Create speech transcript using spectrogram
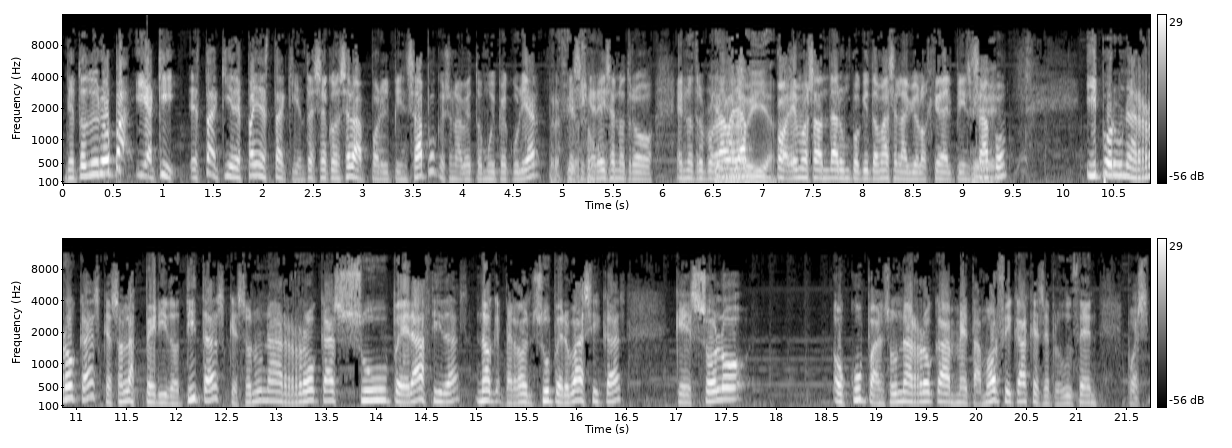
de toda Europa y aquí, está aquí, en España está aquí. Entonces se conserva por el pinsapo, que es un abeto muy peculiar, que Precioso. si queréis en otro, en otro programa ya podemos andar un poquito más en la biología del pinsapo. Y por unas rocas que son las peridotitas, que son unas rocas súper ácidas, no, que, perdón, súper básicas, que solo ocupan, son unas rocas metamórficas que se producen, pues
